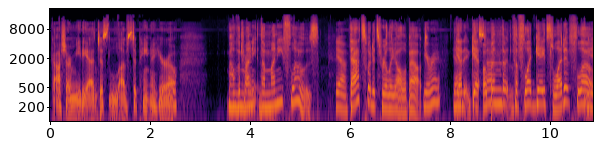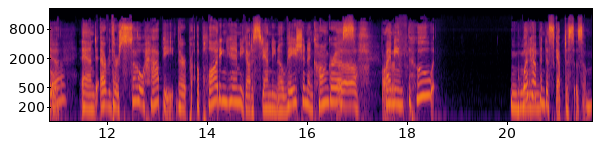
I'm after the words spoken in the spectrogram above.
gosh, our media just loves to paint a hero. Well, the Trying- money the money flows. Yeah, that's what it's really all about. You're right. Yeah, get it, get open the, the floodgates, let it flow. Yeah. And ev they're so happy. They're applauding him. He got a standing ovation in Congress. Ugh, I mean, who? What Mhm. happened to skepticism?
